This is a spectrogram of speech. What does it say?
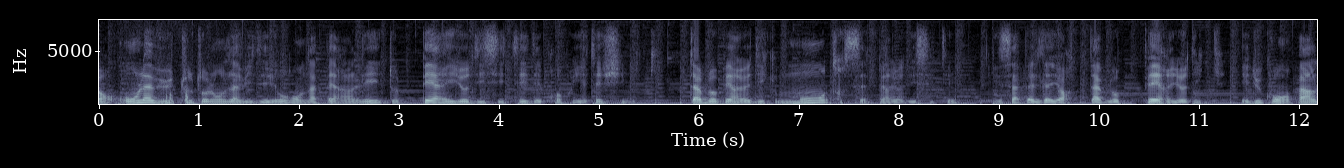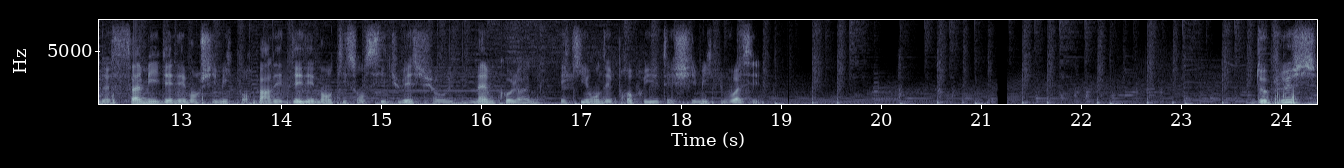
Alors, on l'a vu tout au long de la vidéo, on a parlé de périodicité des propriétés chimiques. Le tableau périodique montre cette périodicité. Il s'appelle d'ailleurs tableau périodique. Et du coup, on parle de famille d'éléments chimiques pour parler d'éléments qui sont situés sur une même colonne et qui ont des propriétés chimiques voisines. De plus,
